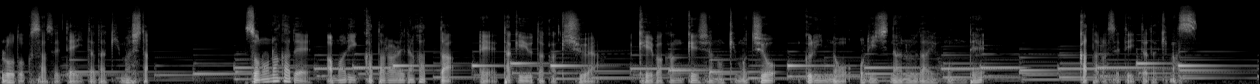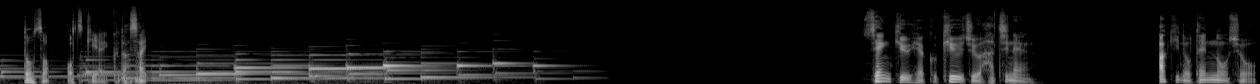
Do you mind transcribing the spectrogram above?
朗読させていただきました。その中であまり語られなかった、えー武豊騎手や競馬関係者の気持ちをグリーンのオリジナル台本で語らせていただきます。どうぞお付き合いください。1998年秋の天皇賞。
